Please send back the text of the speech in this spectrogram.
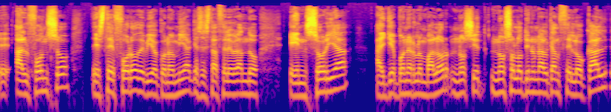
eh, Alfonso, este foro de bioeconomía que se está celebrando en Soria, hay que ponerlo en valor, no, no solo tiene un alcance local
